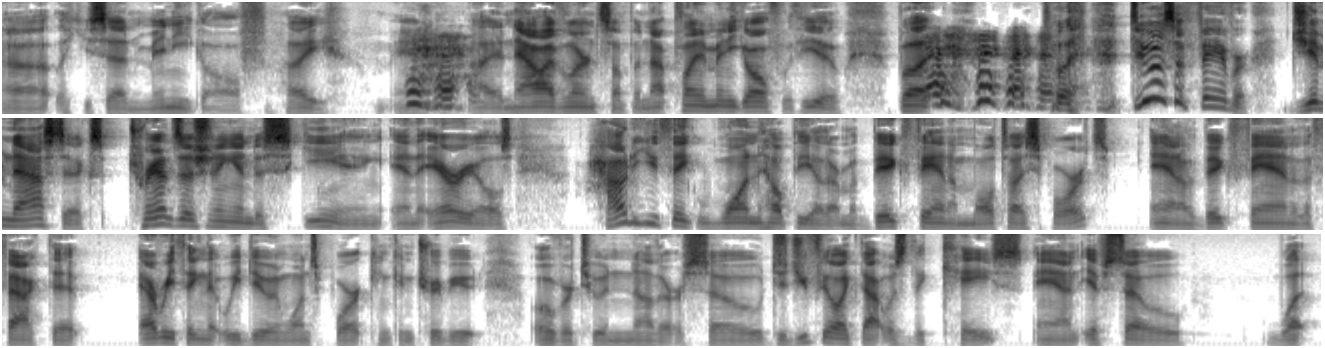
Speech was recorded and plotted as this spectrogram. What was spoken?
uh, like you said, mini golf. Hey, Man, I, now I've learned something. Not playing mini golf with you, but but do us a favor. Gymnastics, transitioning into skiing and aerials. How do you think one helped the other? I'm a big fan of multi sports, and I'm a big fan of the fact that everything that we do in one sport can contribute over to another. So, did you feel like that was the case? And if so, what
